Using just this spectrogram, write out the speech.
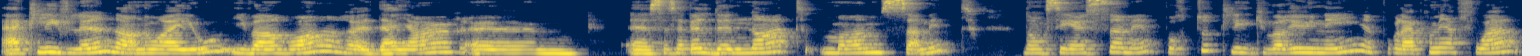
à Cleveland, en Ohio, il va y avoir euh, d'ailleurs, ça s'appelle The Not Mom Summit. Donc, c'est un sommet pour toutes les, qui va réunir pour la première fois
